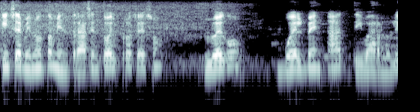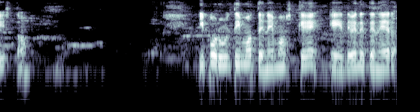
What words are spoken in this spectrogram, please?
15 minutos mientras hacen todo el proceso. Luego vuelven a activarlo listo y por último tenemos que eh, deben de tener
